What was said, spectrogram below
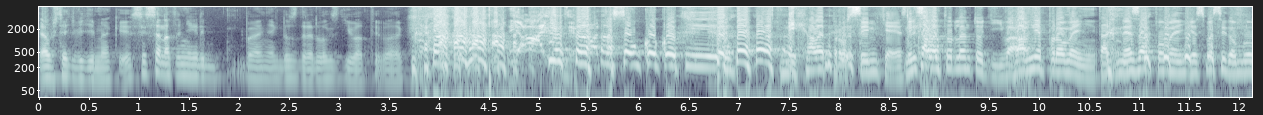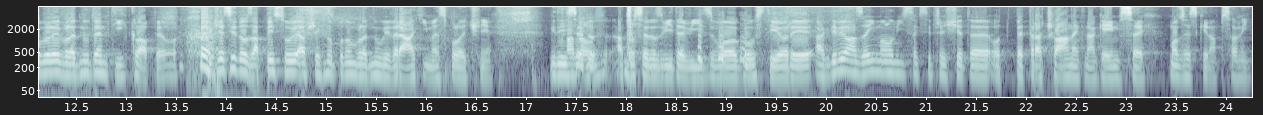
Já už teď vidím, jak, jestli se na to někdy bude někdo z Dreadlocks dívat, ty vole, jak... To jsou kokoti! Michale, prosím tě, jestli se na tohle to díváš, Hlavně promiň. tak nezapomeň, že jsme si domluvili v lednu ten T-Club, jo. Takže si to zapisuj a všechno potom v lednu vyvrátíme společně. Kdy se do, a to se dozvíte víc o Ghost Theory. A kdyby vás zajímalo víc, tak si přečtěte od Petra článek na Gamesech. Moc hezky napsaný.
